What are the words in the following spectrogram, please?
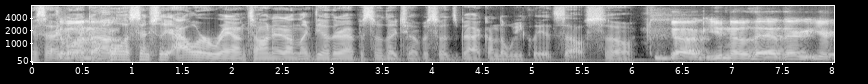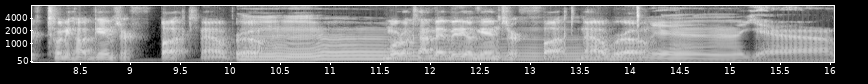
I said, I Come on like a now. whole essentially hour rant on it on like the other episode, like two episodes back on the weekly itself. So Doug, you know that they're, your Tony Hawk games are fucked now, bro. Mm, Mortal Kombat video games are fucked now, bro. Yeah, yeah.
